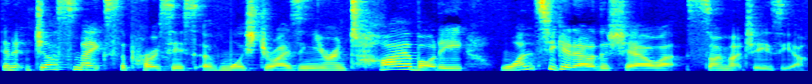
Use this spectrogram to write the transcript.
then it just makes the process of moisturizing your entire body once you get out of the shower so much easier.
